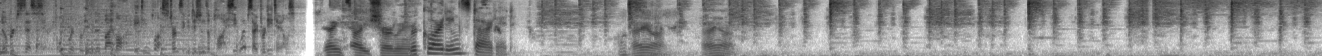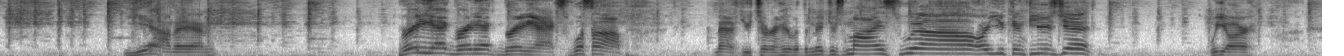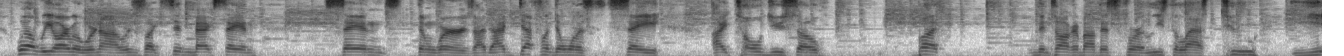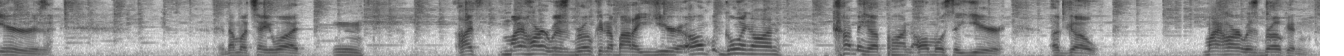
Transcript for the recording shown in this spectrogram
No purchase necessary. Full prohibited by law. 18 plus terms and conditions apply. See website for details. Hang tight, Charlene. Recording started. Hang on. Hang on. Yeah, man. Brainiac, Brainiac, Brainiacs. What's up? Matthew Turner here with the Matrix Minds. Well, are you confused yet? We are. Well, we are, but we're not. We're just like sitting back saying, saying them words. I, I definitely don't want to say, "I told you so," but we've been talking about this for at least the last two years, and I'm gonna tell you what. Mm, my heart was broken about a year, going on, coming up on almost a year ago. My heart was broken.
